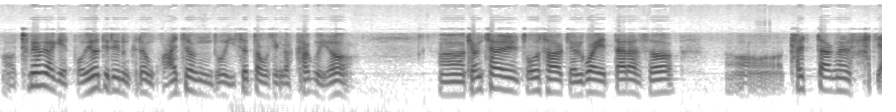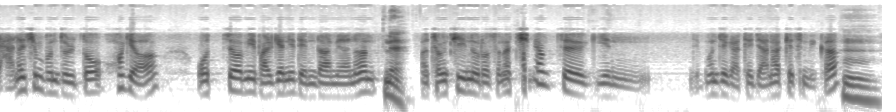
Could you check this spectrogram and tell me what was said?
어, 투명하게 보여드리는 그런 과정도 있었다고 생각하고요. 어, 경찰 조사 결과에 따라서 어, 탈당을 하지 않으신 분들도 혹여 오점이 발견이 된다면은 네. 어, 정치인으로서는 치명적인 문제가 되지 않았겠습니까? 음.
